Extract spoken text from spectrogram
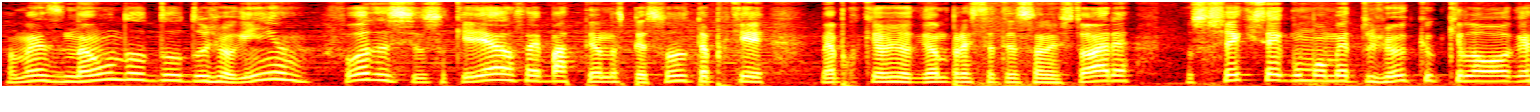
Pelo menos não do, do, do joguinho. Foda-se, eu só queria sair batendo nas pessoas, até porque não é porque eu jogando presta atenção na história. Eu só sei que chega um momento do jogo que o Kilowog é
